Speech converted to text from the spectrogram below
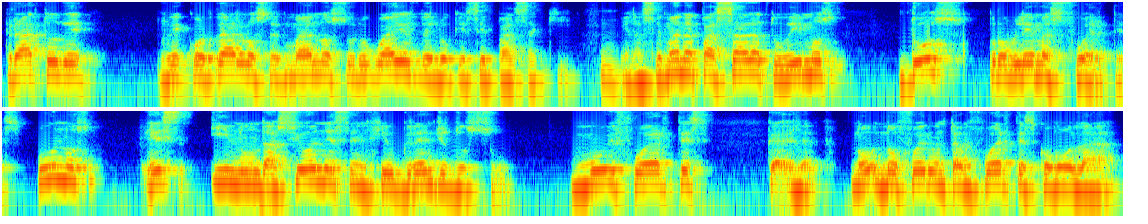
trato de recordar los hermanos uruguayos de lo que se pasa aquí. Hmm. En la semana pasada tuvimos dos problemas fuertes. Uno es inundaciones en Rio Grande do Sul, muy fuertes, no, no fueron tan fuertes como la,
